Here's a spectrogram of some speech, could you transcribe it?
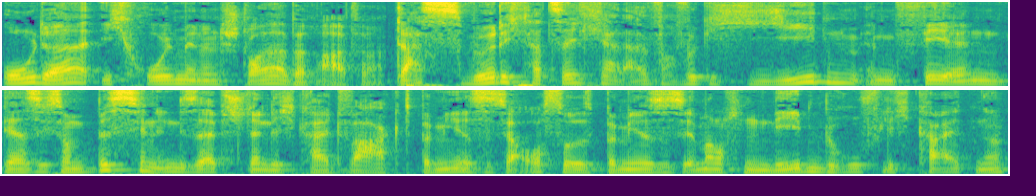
oder ich hole mir einen Steuerberater. Das würde ich tatsächlich halt einfach wirklich jedem empfehlen, der sich so ein bisschen in die Selbstständigkeit wagt. Bei mir ist es ja auch so, bei mir ist es immer noch eine Nebenberuflichkeit, ne?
